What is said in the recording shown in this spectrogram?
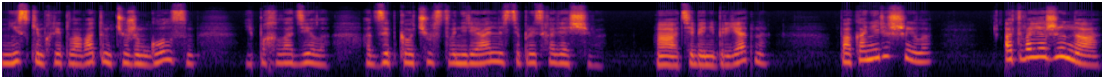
низким, хрипловатым, чужим голосом и похолодела от зыбкого чувства нереальности происходящего. «А тебе неприятно?» «Пока не решила. А твоя жена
